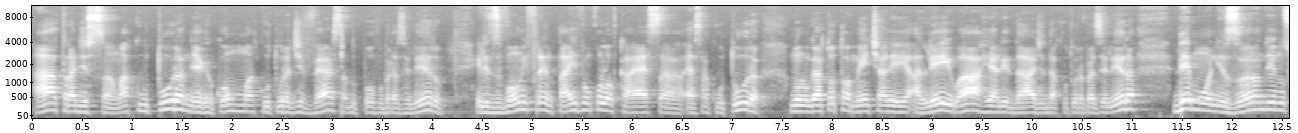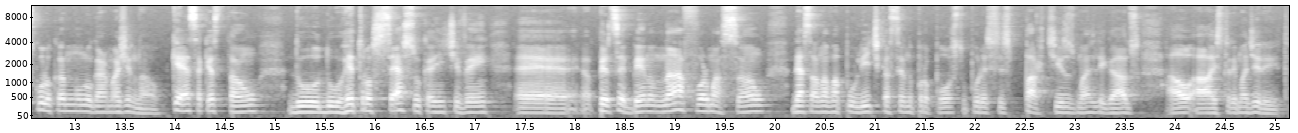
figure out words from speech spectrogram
a tradição, a cultura negra como uma cultura diversa do povo brasileiro, eles vão enfrentar e vão colocar essa, essa cultura num lugar totalmente alheio à realidade da cultura brasileira, demonizando e nos colocando num lugar marginal, que é essa questão do, do retrocesso que a gente vem é, percebendo na formação dessa nova política sendo proposto por esses partidos mais ligados ao à extrema-direita.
